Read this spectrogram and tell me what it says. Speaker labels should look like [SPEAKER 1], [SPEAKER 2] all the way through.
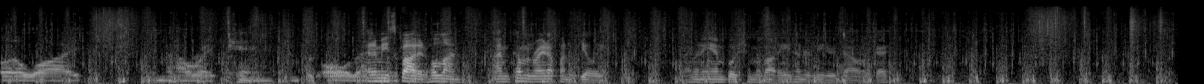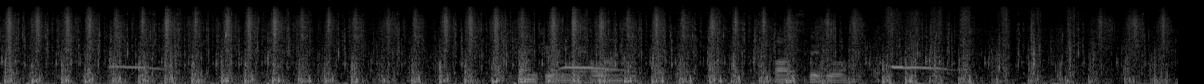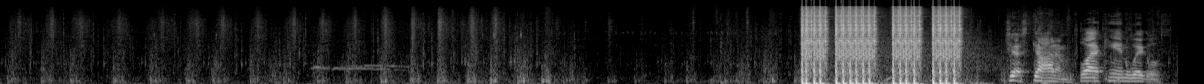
[SPEAKER 1] L-L-Y, and then I'll write King and put all of that.
[SPEAKER 2] Enemy spotted. Hold on. I'm coming right up on a ghillie. I'm gonna ambush him about 800 meters out. Okay. Trying to anyway. Hold on. Lost visual. Just got him. Black hand wiggles.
